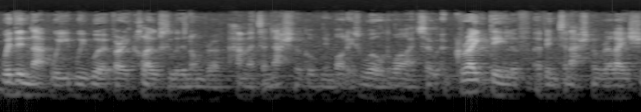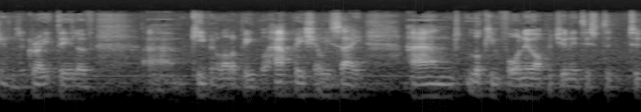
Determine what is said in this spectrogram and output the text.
within that, we, we work very closely with a number of amateur national governing bodies worldwide. So, a great deal of, of international relations, a great deal of um, keeping a lot of people happy, shall we say, and looking for new opportunities to, to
